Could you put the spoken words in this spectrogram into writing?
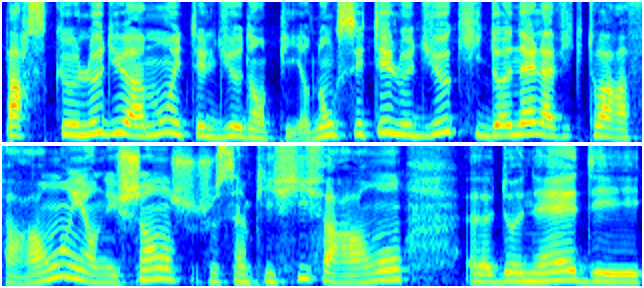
parce que le dieu Amon était le dieu d'empire. Donc c'était le dieu qui donnait la victoire à Pharaon et en échange, je simplifie, Pharaon euh, donnait des,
